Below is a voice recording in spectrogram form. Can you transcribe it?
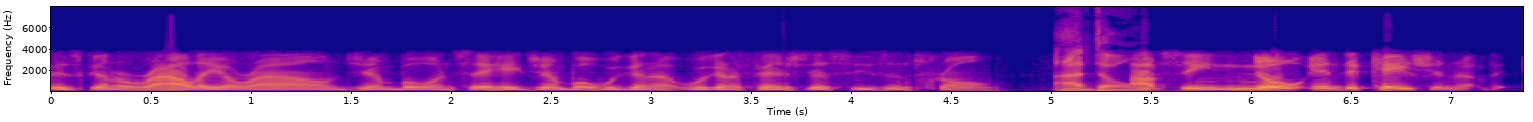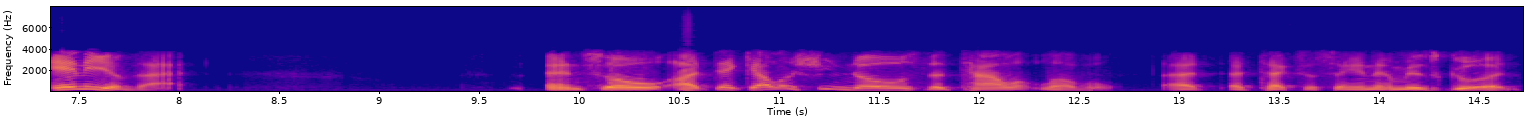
is going to rally around Jimbo and say, "Hey, Jimbo, we're gonna we're gonna finish this season strong"? I don't. I've seen no indication of any of that. And so I think LSU knows the talent level at, at Texas A&M is good,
